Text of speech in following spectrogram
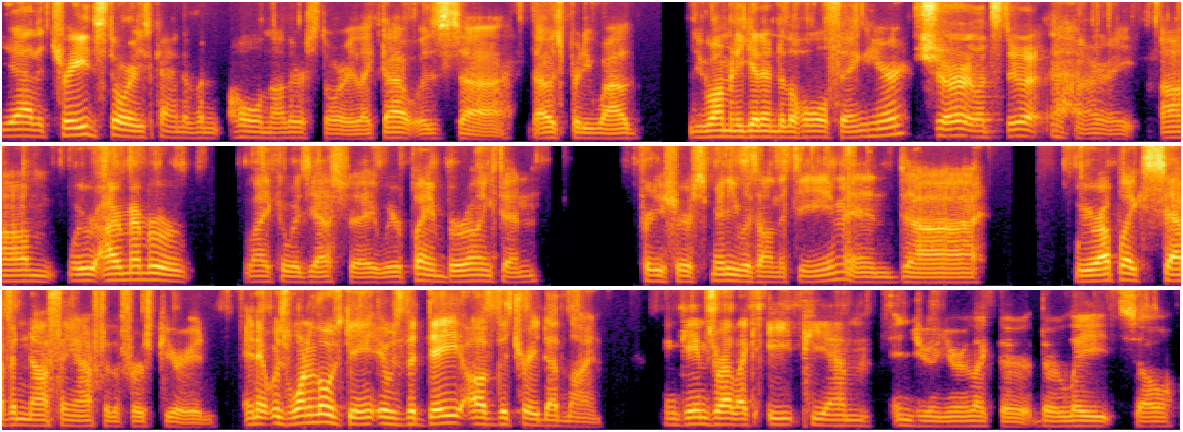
Yeah, the trade story is kind of a whole nother story. Like that was uh that was pretty wild. Do You want me to get into the whole thing here? Sure, let's do it. All right. Um we were I remember like it was yesterday. We were playing Burlington. Pretty sure Smitty was on the team and uh we were up like seven nothing after the first period. And it was one of those games, it was the day of the trade deadline. And games were at like 8 p.m. in junior, like they're they're late. So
